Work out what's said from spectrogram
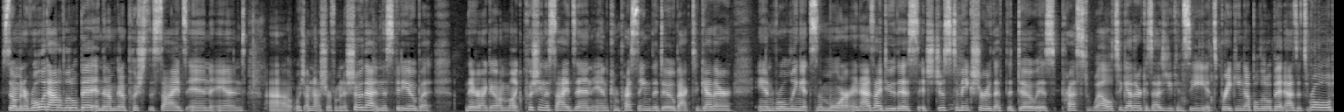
So I'm going to roll it out a little bit and then I'm going to push the sides in and, uh, which I'm not sure if I'm going to show that in this video, but there I go. I'm like pushing the sides in and compressing the dough back together and rolling it some more. And as I do this, it's just to make sure that the dough is pressed well together because as you can see, it's breaking up a little bit as it's rolled,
